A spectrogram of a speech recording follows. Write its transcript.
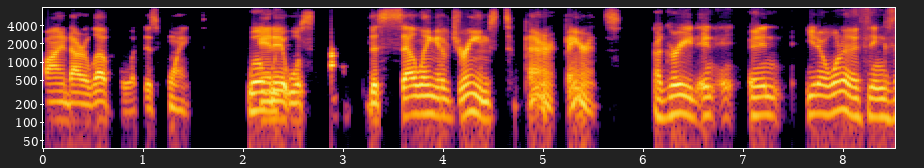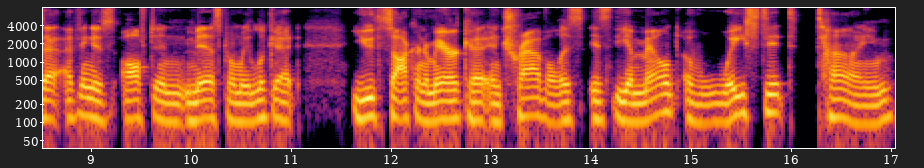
find our level at this point. Well, and we, it will stop the selling of dreams to parent parents. Agreed. And and you know one of the things that i think is often missed when we look at youth soccer in America and travel is is the amount of wasted time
